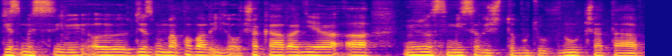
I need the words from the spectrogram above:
kde sme, si, kde sme mapovali ich očakávania a my sme si mysleli, že to budú vnúčatá uh,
